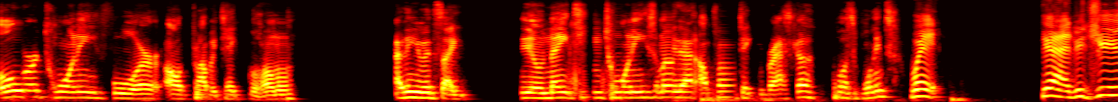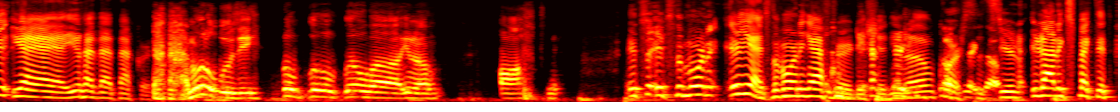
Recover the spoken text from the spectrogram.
over 24, I'll probably take Oklahoma. I think if it's like you know 19, 20, something like that, I'll probably take Nebraska plus the points. Wait. Yeah, did you? Yeah, yeah, yeah. You had that backwards. I'm a little woozy, little little little uh you know off. It's it's the morning. Yeah, it's the morning after edition. You know, of course. It's, you're you're not expected.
